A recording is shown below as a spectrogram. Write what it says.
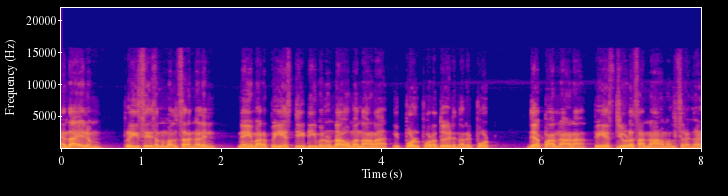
എന്തായാലും പ്രീ സീസൺ മത്സരങ്ങളിൽ നെയ്മർ പി എസ് ജി ടീമിലുണ്ടാവുമെന്നാണ് ഇപ്പോൾ പുറത്തുവരുന്ന റിപ്പോർട്ട്. ജപ്പാനിലാണ് പി എസ് ജിയുടെ സന്നാഹ മത്സരങ്ങൾ.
